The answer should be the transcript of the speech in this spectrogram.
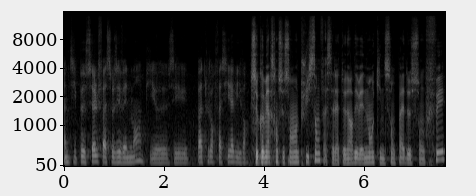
un petit peu seul face aux événements, et puis euh, c'est pas toujours facile à vivre. Ce commerçant se sent impuissant face à la teneur d'événements qui ne sont pas de son fait.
